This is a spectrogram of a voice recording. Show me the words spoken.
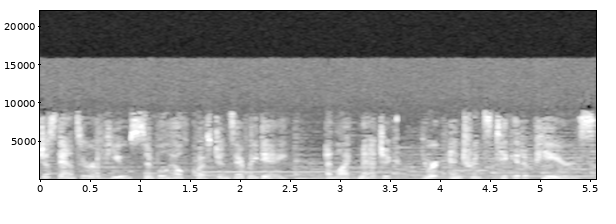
Just answer a few simple health questions every day, and like magic, your entrance ticket appears.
